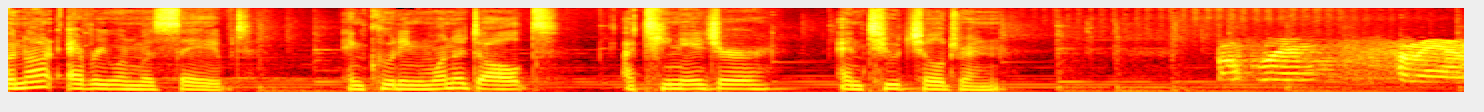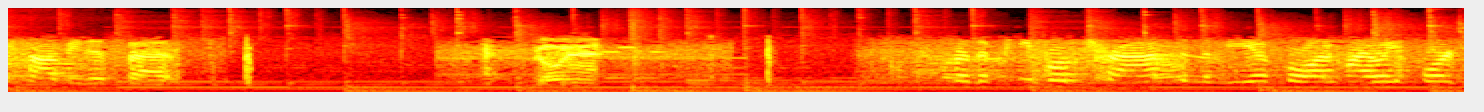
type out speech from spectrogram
But not everyone was saved, including one adult, a teenager, and two children. Oakland, command, copy dispatch. Go ahead. For the people trapped in the vehicle on Highway 14,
